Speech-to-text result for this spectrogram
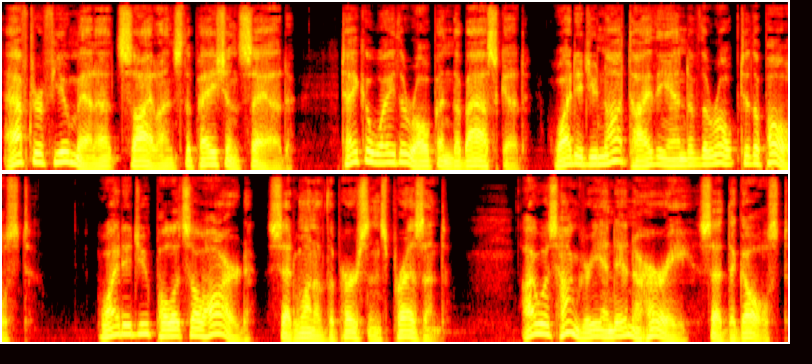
After a few minutes' silence the patient said, "Take away the rope and the basket. Why did you not tie the end of the rope to the post?" "Why did you pull it so hard?" said one of the persons present. "I was hungry and in a hurry," said the ghost.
